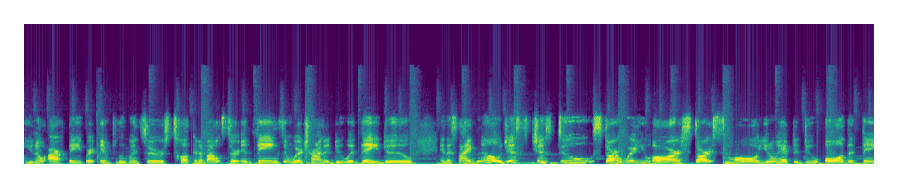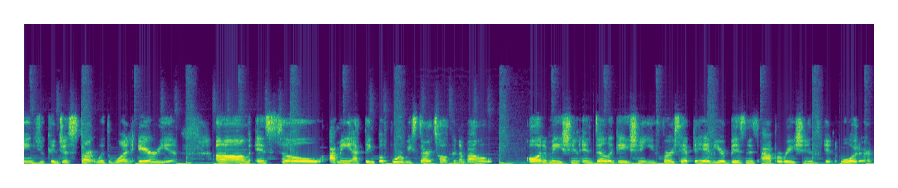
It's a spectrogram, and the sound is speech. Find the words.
you know, our favorite influencers talking about certain things and we're trying to do what they do. And it's like, no, just just do start where you are, start small. You don't have to do all the things. You can just start with one area. Um, and so, I mean, I think before we start talking about automation and delegation, you first have to have your business operations in order.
